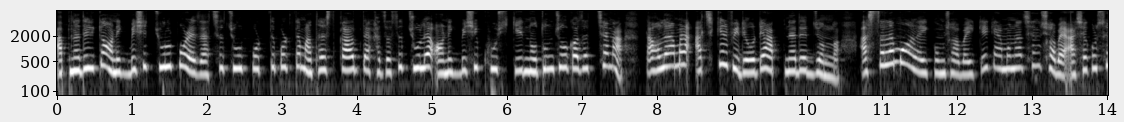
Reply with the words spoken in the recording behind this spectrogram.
আপনাদেরকে অনেক বেশি চুল পড়ে যাচ্ছে, চুল পড়তে পড়তে মাথার স্কাল্প দেখা যাচ্ছে, চুলে অনেক বেশি খুশকি, নতুন চুল গজাচ্ছে না। তাহলে আমার আজকের ভিডিওটি আপনাদের জন্য। আসসালামু আলাইকুম সবাইকে, কেমন আছেন সবাই? আশা করছি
